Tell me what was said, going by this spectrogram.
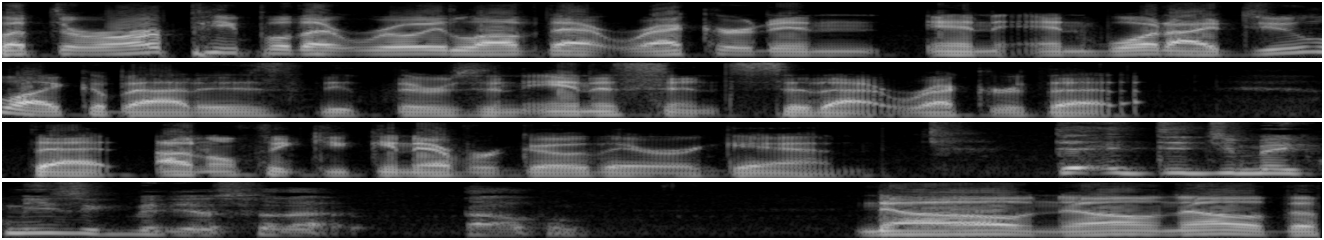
But there are people that really love that record, and, and, and what I do like about it is that there's an innocence to that record that that I don't think you can ever go there again. Did, did you make music videos for that album? No, no, no. The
